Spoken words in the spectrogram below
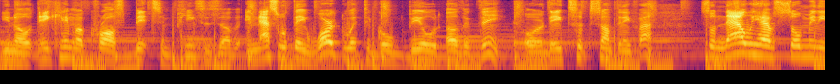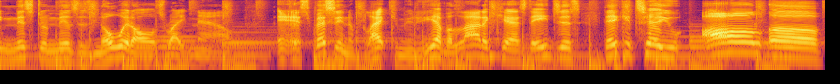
you know, they came across bits and pieces of it. And that's what they worked with to go build other things. Or they took something they found. So now we have so many Mr. and Mrs. Know It Alls right now especially in the black community. You have a lot of cats, they just they can tell you all of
